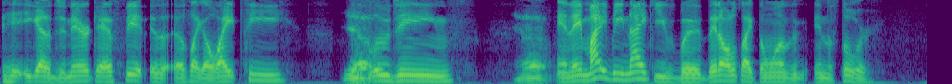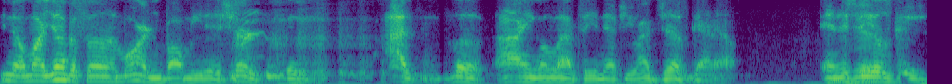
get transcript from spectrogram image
He, he got a generic ass fit. It's, it's like a white tee, some blue jeans, yep. and they might be Nikes, but they don't look like the ones in the store. You know, my younger son Martin bought me this shirt I look. I ain't gonna lie to you, nephew. I just got out, and it Just. feels good.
